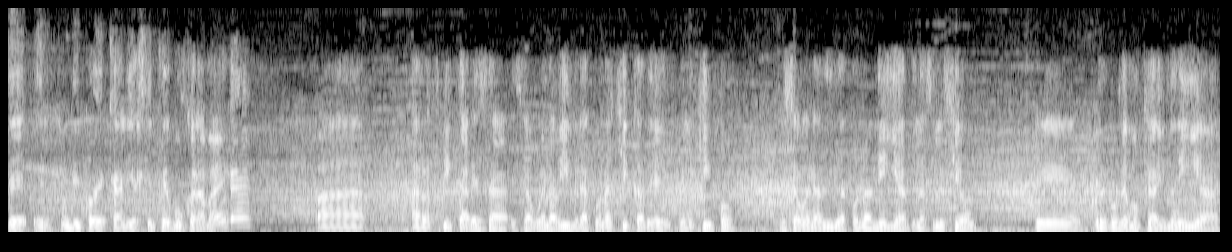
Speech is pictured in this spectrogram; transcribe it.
del público de Cali. Así que Bucaramanga, a, a ratificar esa, buena vibra con las chicas del equipo, esa buena vibra con las niñas de la selección. Eh, recordemos que hay una niña,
